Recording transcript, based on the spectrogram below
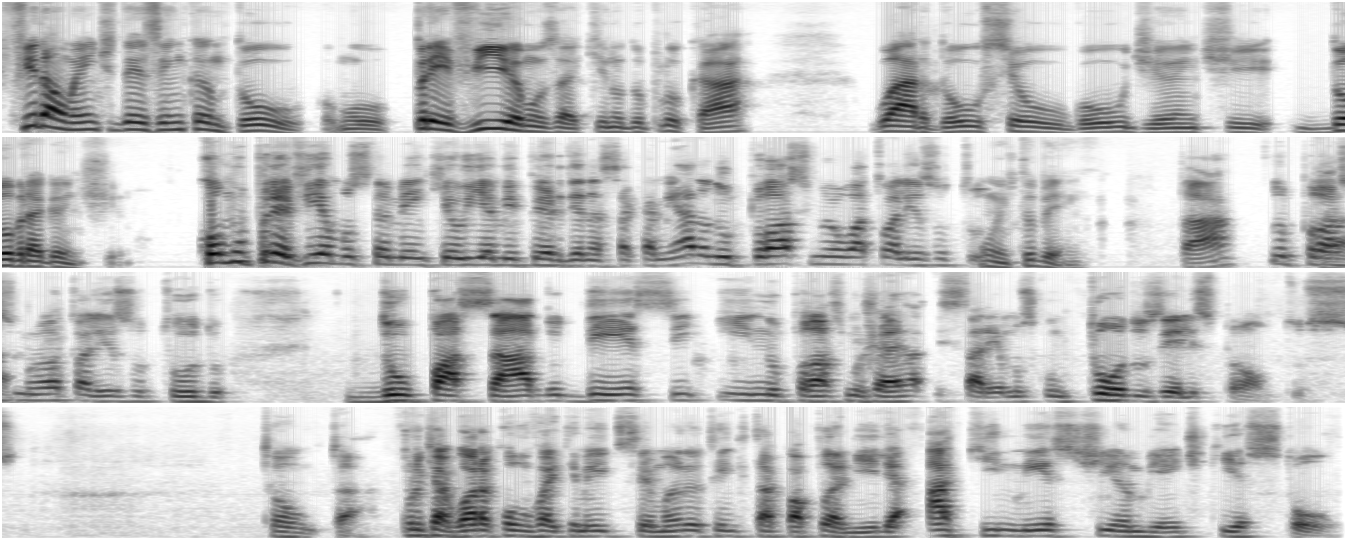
finalmente desencantou, como prevíamos aqui no Duplo K, guardou o seu gol diante do Bragantino. Como prevíamos também que eu ia me perder nessa caminhada, no próximo eu atualizo tudo. Muito bem. Tá? No próximo tá. eu atualizo tudo do passado, desse, e no próximo já estaremos com todos eles prontos. Então tá. Porque agora, como vai ter meio de semana, eu tenho que estar com a planilha aqui neste ambiente que estou.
